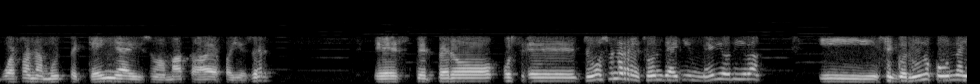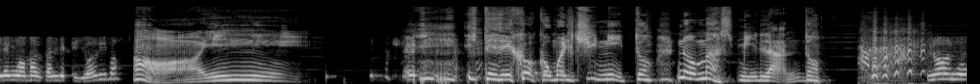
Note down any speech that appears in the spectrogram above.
huérfana muy pequeña y su mamá acaba de fallecer. Este, pero pues eh, tuvimos una relación de año y medio, Diva, y se encontró uno con una lengua más grande que yo, Diva. Ay. Y te dejó como el chinito, nomás milando. No, no,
